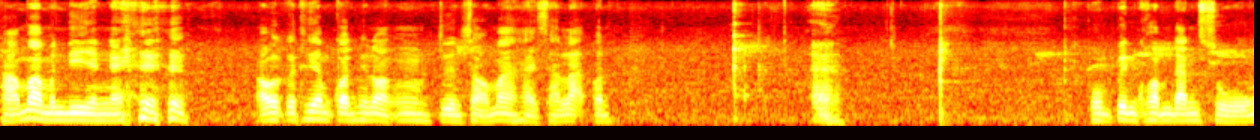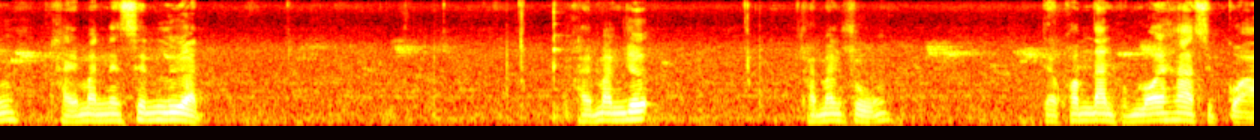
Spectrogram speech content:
ถามว่ามันดียังไง เอากระเทียมก่อนพี่น้องอตื่นเช้ามาหายสาระก่อนผมเป็นความดันสูง ไขมันในเส้นเลือด ไขมันเยอะ ไขมันสูง แต่ความดันผมร้อยห้าสิบกว่า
